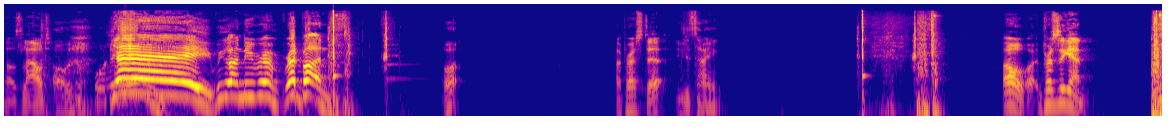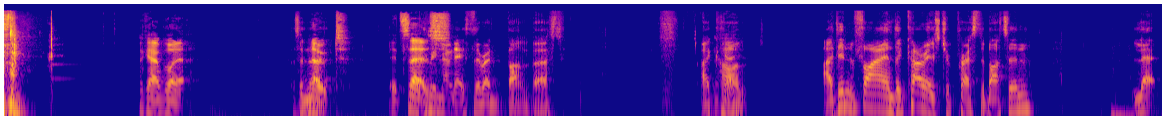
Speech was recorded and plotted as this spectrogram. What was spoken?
That was loud. Oh. oh. Yay! We got a new room. Red button. What? I pressed it. You just saying. Oh, press it again. Okay, I've got it. It's a note. It Let me says. know next to the red button first. I can't. I didn't find the courage to press the button. Let.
